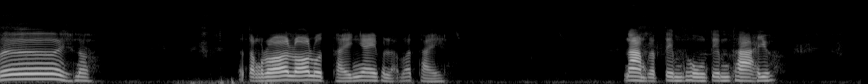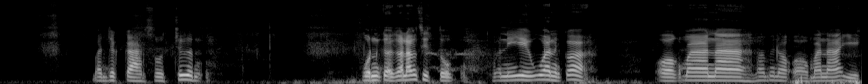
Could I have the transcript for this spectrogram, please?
เลยเนาะก็ต้องรอล้อรถไถไงเพื่อนละมาไถน้ำก็เต็มทงเต็มทาอยู่ บรรยากาศสดชื่น ฝนก็กำลังสิตก วันนี้ยายอ้วนก็ออกมานาน้องพี่น้องออกมานาอีก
